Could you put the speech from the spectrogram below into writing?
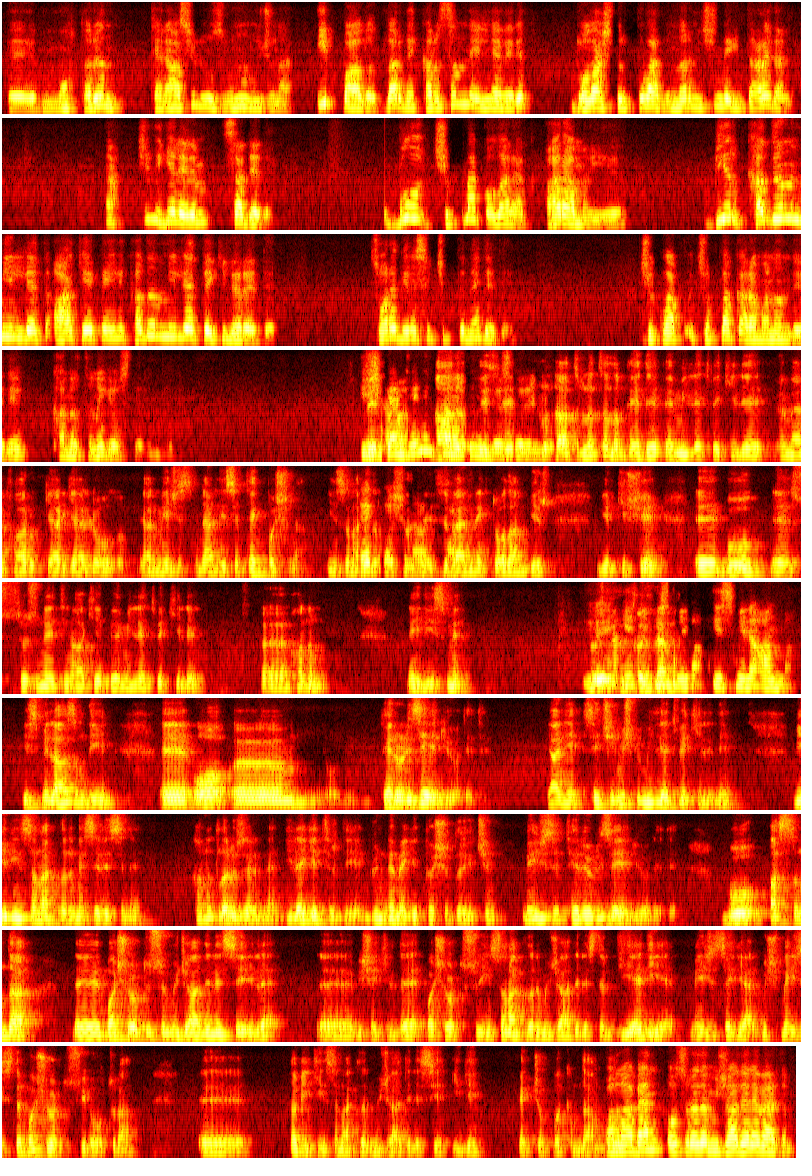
e, muhtarın tenasül uzvunun ucuna ip bağladılar ve karısının eline verip dolaştırdılar. Bunların içinde intihar ederler. Ha, şimdi gelelim Sade'de. Bu çıplak olarak aramayı bir kadın millet, AKP'li kadın milletvekili reddetti. Sonra birisi çıktı ne dedi? Çıplak, çıplak aramanın dedi kanıtını gösterin dedi. İşkencenin Daha da kanıtını ötesi, gösterin dedi. da hatırlatalım. HDP milletvekili Ömer Faruk Gergerlioğlu yani meclisin neredeyse tek başına insan hakları vermekte olan bir bir kişi. E, bu e, sözünü ettiğin AKP milletvekili e, hanım neydi ismi? Özlem- is- Özlem. ismini, ismini anma. İsmi lazım değil. E, o e, terörize ediyor dedi. Yani seçilmiş bir milletvekilini bir insan hakları meselesini kanıtlar üzerine dile getirdiği, gündeme taşıdığı için meclisi terörize ediyor dedi. Bu aslında e, başörtüsü mücadelesi ile e, bir şekilde başörtüsü insan hakları mücadelesidir diye diye meclise gelmiş, mecliste başörtüsüyle oturan e, tabii ki insan hakları mücadelesi idi pek çok bakımdan bu. Vallahi ben o sırada mücadele verdim.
